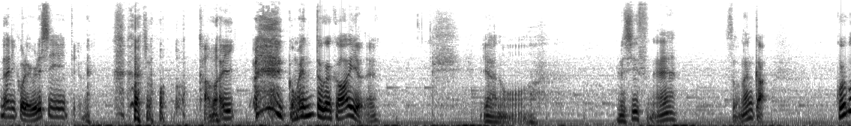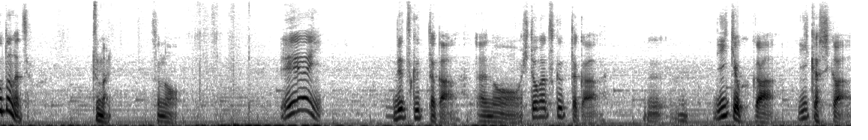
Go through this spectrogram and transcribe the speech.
何これ嬉しいっていうね。あのかわい。いコメントがかわいいよね。いやあの嬉しいっすね。そうなんかこういうことなんですよ。つまりその AI で作ったかあの人が作ったかいい曲かいい歌詞か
